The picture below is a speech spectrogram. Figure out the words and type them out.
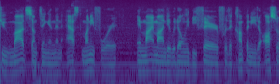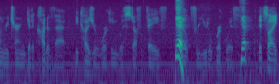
to mod something and then ask money for it, in my mind, it would only be fair for the company to also, in return, get a cut of that because you're working with stuff they've Yeah. built for you to work with. Yep. It's like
